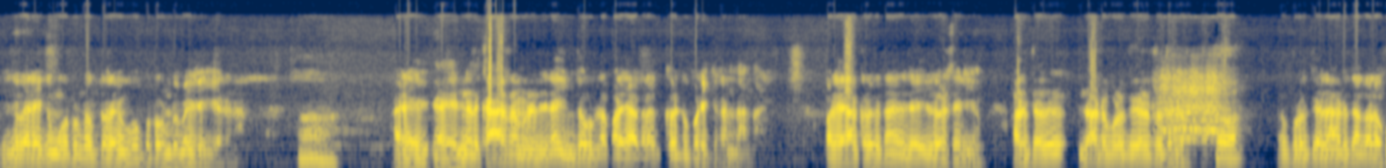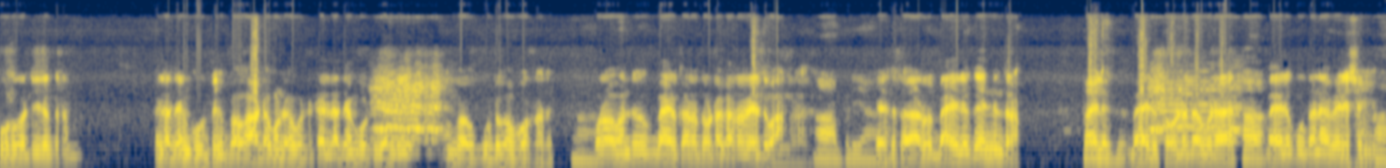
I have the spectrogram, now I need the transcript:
இது வரைக்கும் ஒரு டாக்டரையும் கூப்பிட்டு ஒன்றுமே அது என்னது காரணம் என்னதுன்னா இந்த உள்ள பழைய ஆக்களை கேட்டு படிக்கிறோம் நாங்கள். பழைய ஆக்களுக்கு தான் இந்த இதுகள் தெரியும். அடுத்தது இந்த ஆட்டு புழுக்கைகள் புழுக்கையெல்லாம் எடுத்து அங்கே கூடு கட்டி இருக்கிறோம். எல்லாத்தையும் கூட்டி இப்போ ஆட்டை கொண்டு போய் விட்டுட்டு எல்லாத்தையும் கூட்டி தள்ளி இங்கே கூட்டுக்க போடுறது. அப்புறம் வந்து வயல்கார தோட்டக்கார ரேத்து அப்படியா? ஏற்றுறது அது வயலுக்கு இன்னும் தரம். வயலுக்கு வயல் தோட்டத்தை விட வயலுக்கு உடனே வேலை செய்யும். ஆ.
